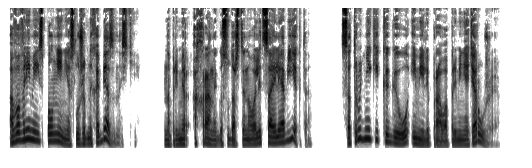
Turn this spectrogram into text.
А во время исполнения служебных обязанностей, например, охраны государственного лица или объекта, сотрудники КГО имели право применять оружие.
